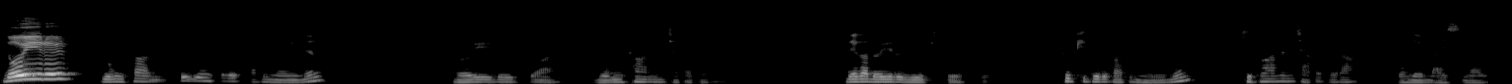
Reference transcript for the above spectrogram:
너희를 용서한 그 용서를 받은 너희는 너희들 또한 용서하는 자가 되라. 내가 너희를 위해 기도했고, 그 기도를 받은 너희는 기도하는 자가 되라. 오늘 말씀하고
